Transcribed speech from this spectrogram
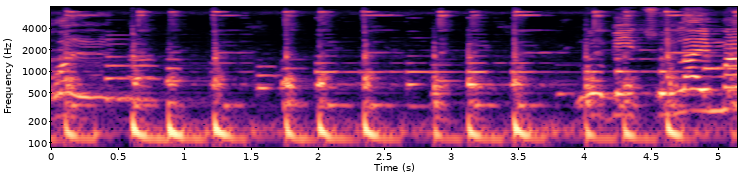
হয় নবী সুলাইমানের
